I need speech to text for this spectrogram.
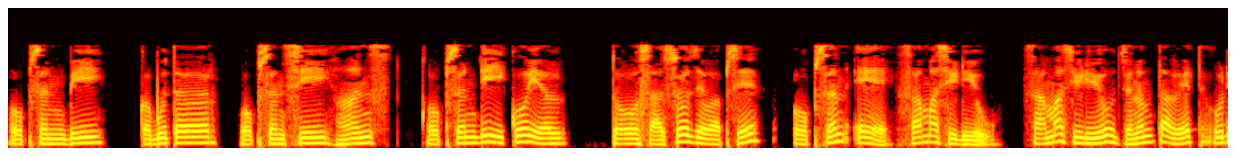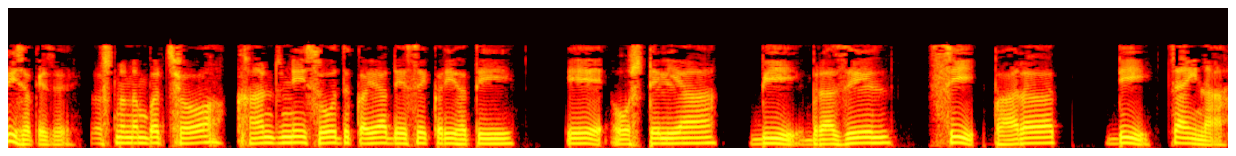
ઓપ્શન બી કબૂતર. ઓપ્શન સી હંસ. ઓપ્શન ડી કોયલ. તો સાચો જવાબ છે ઓપ્શન એ સામાસીડિયું. સામાસીડિયું જન્મતા વેત ઉડી શકે છે. પ્રશ્ન નંબર છ, ખાંડની શોધ કયા દેશે કરી હતી? A, Australia, B, Brazil, C, Bharat, D, China.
